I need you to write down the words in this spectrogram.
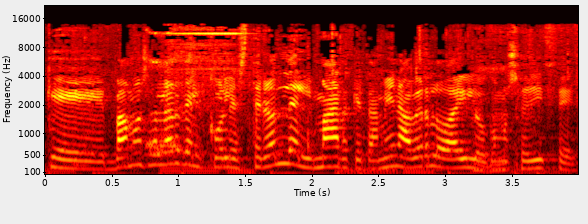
que vamos a hablar del colesterol del mar, que también a verlo haylo, como se dice.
